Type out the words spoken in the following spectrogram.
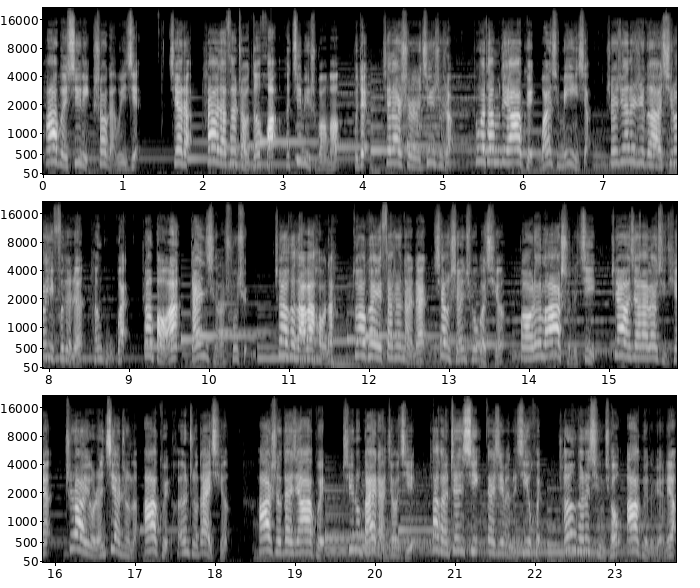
阿鬼心里稍感慰藉。接着他又打算找德华和金秘书帮忙，不对，现在是金社长。不过他们对阿鬼完全没印象，只觉得这个奇装异服的人很古怪，让保安赶紧请他出去。这可咋办好呢？多亏三婶奶奶向神求过情，保留了阿史的记忆，这样将来聊起天，至少有人见证了阿鬼和恩卓的爱情。阿史再见阿鬼，心中百感交集。他很珍惜再见面的机会，诚恳地请求阿鬼的原谅。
